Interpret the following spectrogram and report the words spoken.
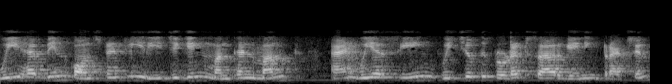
we have been constantly rejigging month and month and we are seeing which of the products are gaining traction.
